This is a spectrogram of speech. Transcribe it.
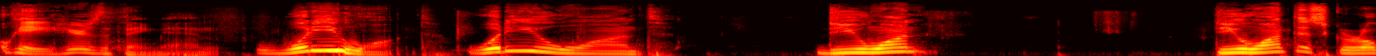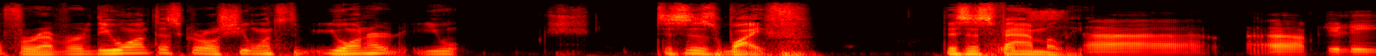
okay, here's the thing, man. What do you want? What do you want? Do you want Do you want this girl forever? Do you want this girl she wants to you want her you sh- This is wife. This is yes, family. ah, actually,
